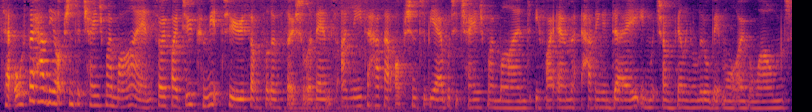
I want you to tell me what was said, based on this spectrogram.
to also have the option to change my mind. So, if I do commit to some sort of social event, I need to have that option to be able to change my mind if I am having a day in which I'm feeling a little bit more overwhelmed.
